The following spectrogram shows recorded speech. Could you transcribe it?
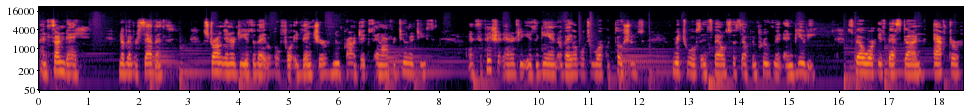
And Sunday, November 7th, strong energy is available for adventure, new projects, and opportunities. And sufficient energy is again available to work with potions, rituals, and spells for self improvement and beauty. Spell work is best done after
